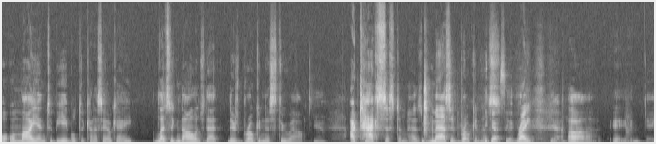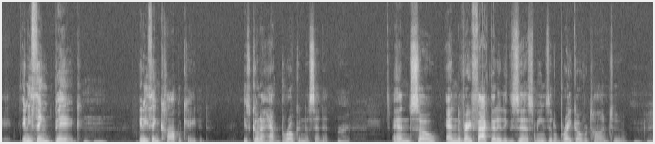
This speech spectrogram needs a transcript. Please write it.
o- on my end, to be able to kind of say, okay, let's acknowledge that there's brokenness throughout. Yeah. Our tax system has massive brokenness. Yes, yeah, yeah. Right? Yeah. Uh, eh, anything big, Mm-hmm. Anything complicated is going to have brokenness in it. Right. And so, and the very fact that it exists means it'll break over time too. Mm-hmm.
